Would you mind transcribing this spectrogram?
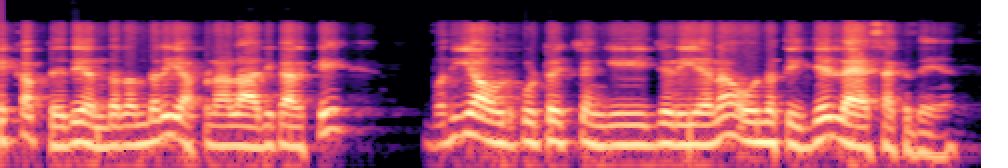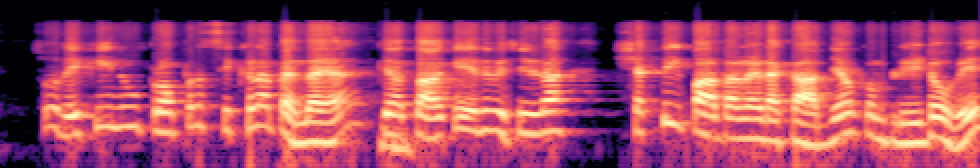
1 ਹਫ਼ਤੇ ਦੇ ਅੰਦਰ ਅੰਦਰ ਹੀ ਆਪਣਾ ਇਲਾਜ ਕਰਕੇ ਵਧੀਆ ਆਉਟਪੁੱਟ ਚੰਗੀ ਜਿਹੜੀ ਹੈ ਨਾ ਉਹ ਨਤੀਜੇ ਲੈ ਸਕਦੇ ਆ। ਸੋ ਰੇਕੀ ਨੂੰ ਪ੍ਰੋਪਰ ਸਿੱਖਣਾ ਪੈਂਦਾ ਆ ਕਿ ਤਾਂ ਕਿ ਇਹਦੇ ਵਿੱਚ ਜਿਹੜਾ ਸ਼ਕਤੀਪਾਤ ਵਾਲਾ ਜਿਹੜਾ ਕਾਰਜ ਹੈ ਉਹ ਕੰਪਲੀਟ ਹੋਵੇ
